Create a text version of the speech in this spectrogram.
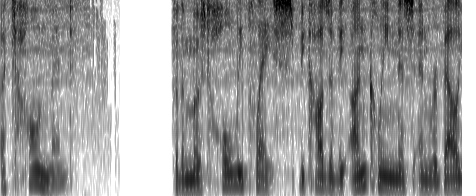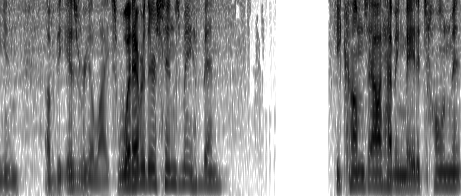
atonement for the most holy place because of the uncleanness and rebellion of the Israelites, whatever their sins may have been. He comes out having made atonement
